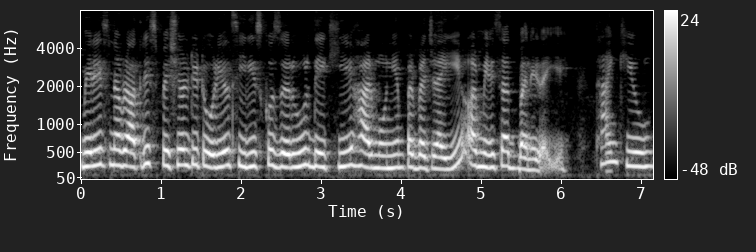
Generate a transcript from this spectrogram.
मेरे इस नवरात्रि स्पेशल ट्यूटोरियल सीरीज़ को ज़रूर देखिए हारमोनियम पर बजाइए और मेरे साथ बने रहिए। थैंक यू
